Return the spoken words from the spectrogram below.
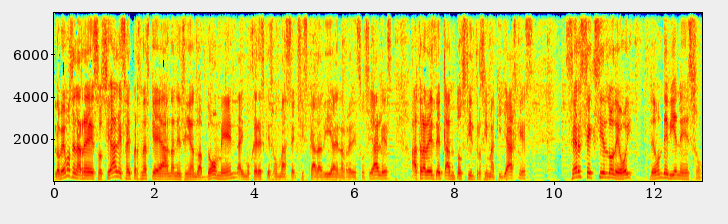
Lo vemos en las redes sociales, hay personas que andan enseñando abdomen, hay mujeres que son más sexys cada día en las redes sociales, a través de tantos filtros y maquillajes. Ser sexy es lo de hoy. ¿De dónde viene eso?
